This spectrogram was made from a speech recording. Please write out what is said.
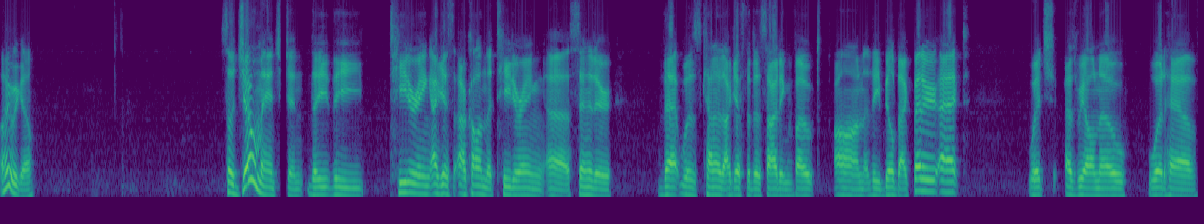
Oh, here we go. So Joe Manchin, the the teetering, I guess I'll call him the teetering uh, senator that was kind of, I guess, the deciding vote on the Build Back Better Act, which, as we all know, would have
